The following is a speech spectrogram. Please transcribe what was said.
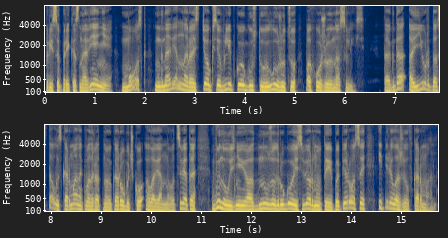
При соприкосновении мозг мгновенно растекся в липкую густую лужицу, похожую на слизь. Тогда Аюр достал из кармана квадратную коробочку оловянного цвета, вынул из нее одну за другой свернутые папиросы и переложил в карман.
